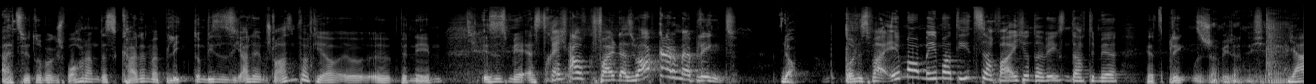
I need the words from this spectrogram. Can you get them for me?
Als wir darüber gesprochen haben, dass keiner mehr blinkt und wie sie sich alle im Straßenverkehr äh, äh, benehmen, ist es mir erst recht aufgefallen, dass überhaupt keiner mehr blinkt. Ja. Und es war immer, immer Dienstag war ich unterwegs und dachte mir, jetzt blinken sie schon wieder nicht. Ey. Ja,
